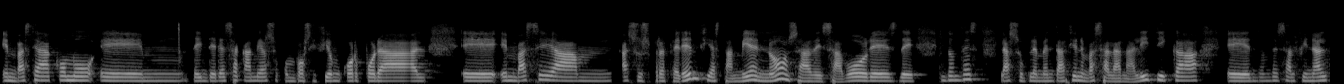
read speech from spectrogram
en base a cómo em, te interesa cambiar su composición corporal, eh, en base a, sus preferencias también, ¿no? O sea, de sabores, de. Entonces, la suplementación en base a la analítica, eh, entonces al final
